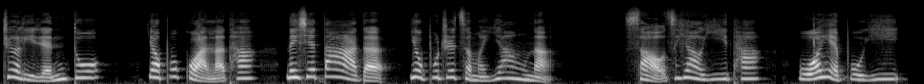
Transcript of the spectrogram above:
这里人多，要不管了他，那些大的又不知怎么样呢。嫂子要依他，我也不依。”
